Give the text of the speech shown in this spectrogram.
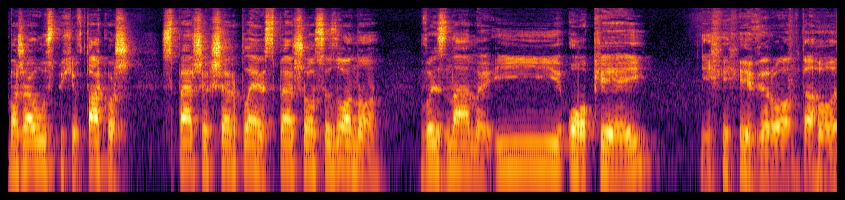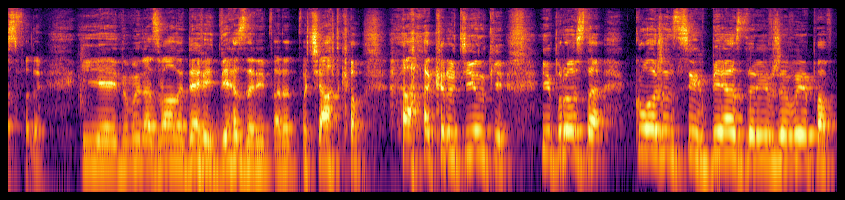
Бажаю успіхів. Також з перших шерплеїв, з першого сезону ви з нами і окей. І Вірон, та господи. Єй, ну ми назвали 9 бездарів перед початком крутілки. І просто кожен з цих бездарів вже випав.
